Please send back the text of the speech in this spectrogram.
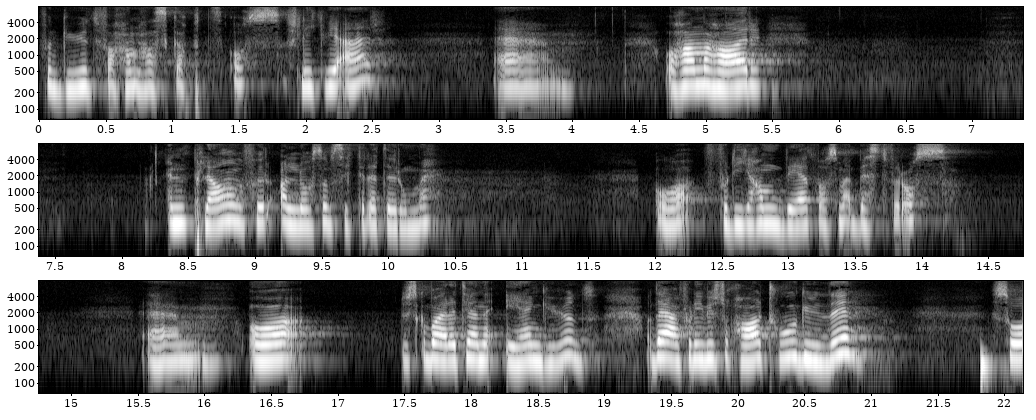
for Gud, for han har skapt oss slik vi er. Eh, og han har en plan for alle oss som sitter i dette rommet. Og fordi han vet hva som er best for oss. Um, og du skal bare tjene én gud. Og det er fordi hvis du har to guder, så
